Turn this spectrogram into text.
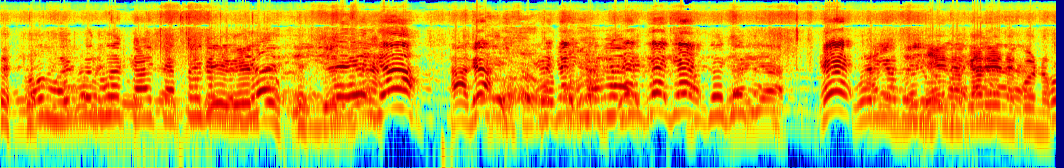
कोण होईल पण तुला काय करता हे नका रे नको.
